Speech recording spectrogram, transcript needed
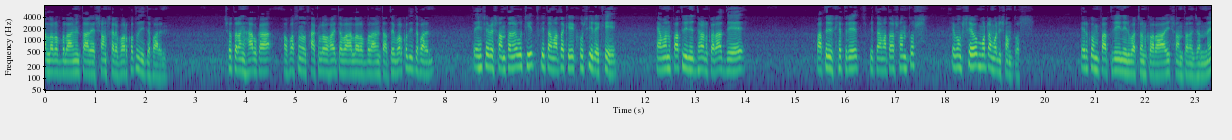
আল্লাহ রব্বুল্লা আলমিন তার এর সংসারে বরকত দিতে পারেন। সুতরাং হালকা অপছন্দ থাকলেও হয়তো বা আল্লাহ রব্বুল্লা আলমিন তাতে বরকত দিতে পারেন। তো এই হিসেবে সন্তানের উচিত পিতা মাতাকে খুশি রেখে এমন পাত্রী নির্ধারণ করা যে পাত্রীর ক্ষেত্রে পিতামাতাও সন্তোষ এবং সেও মোটামুটি সন্তোষ। এরকম পাত্রী নির্বাচন করাই সন্তানের জন্যে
